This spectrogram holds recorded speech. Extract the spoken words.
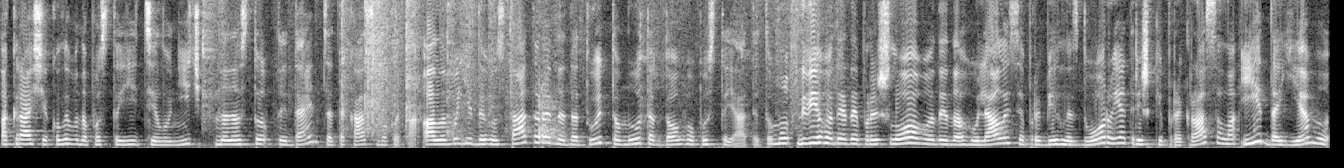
а краще, коли вона постоїть цілу ніч. На наступний день це така смакота. Але мої дегустатори не дадуть тому так довго постояти. Тому 2 години пройшло, вони нагулялися, прибігли з двору, я трішки прикрасила і даємо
